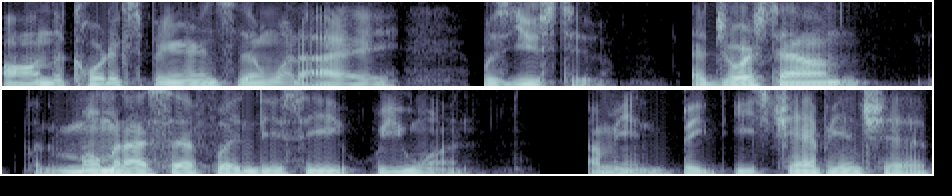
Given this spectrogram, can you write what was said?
on the court experience than what I was used to. At Georgetown, the moment I set foot in DC, we won. I mean, Big East championship,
